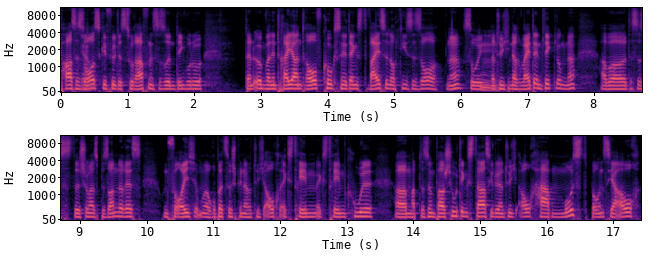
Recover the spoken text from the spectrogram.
paar Saisons ja. gefühlt, das zu raffen. Das ist so ein Ding, wo du dann irgendwann in drei Jahren drauf guckst und dir denkst, weißt du noch die Saison, ne? So mhm. natürlich nach Weiterentwicklung, ne? Aber das ist, das ist schon was Besonderes. Und für euch, um Europa zu spielen, natürlich auch extrem, extrem cool. Ähm, habt ihr so ein paar Shooting-Stars, die du natürlich auch haben musst. Bei uns ja auch.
